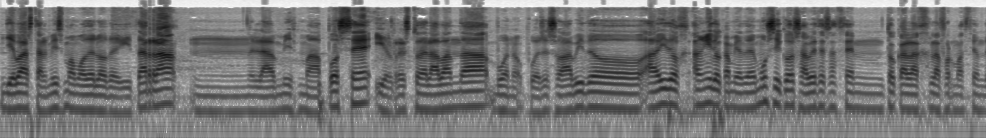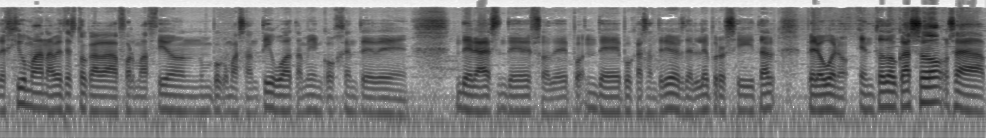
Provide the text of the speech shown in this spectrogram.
lleva hasta el mismo modelo de guitarra, mm, la misma pose y el resto de la banda, bueno, pues eso, ha habido, ha ido, han ido cambiando de músicos, a veces hacen, toca la, la formación de Human, a veces toca la formación un poco más antigua, también con gente de, de las de eso, de, de épocas anteriores, del Leprosy y tal. Pero bueno, en todo caso, o sea,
